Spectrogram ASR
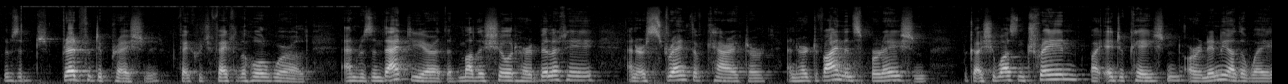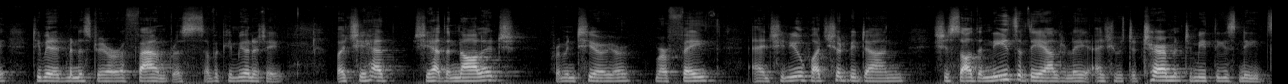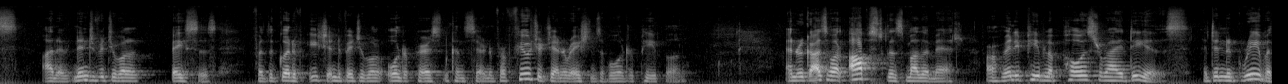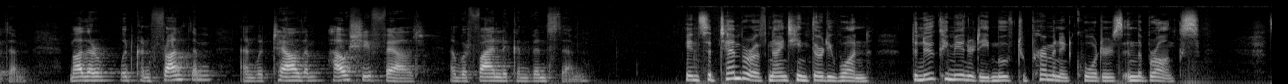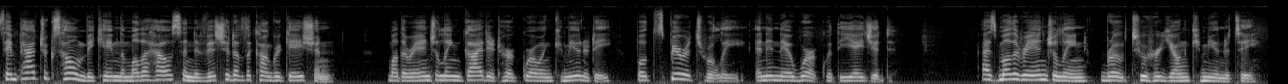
there was a dreadful depression which affected the whole world. And it was in that year that Mother showed her ability and her strength of character and her divine inspiration because she wasn't trained by education or in any other way to be an administrator or a foundress of a community. But she had, she had the knowledge from interior, from her faith, and she knew what should be done. She saw the needs of the elderly, and she was determined to meet these needs on an individual basis for the good of each individual older person concerned and for future generations of older people. In regards to what obstacles Mother met, or many people opposed her ideas and didn't agree with them, Mother would confront them and would tell them how she felt and would finally convince them. In September of 1931, the new community moved to permanent quarters in the Bronx. St. Patrick's home became the mother house and novitiate of the congregation. Mother Angeline guided her growing community, both spiritually and in their work with the aged. As Mother Angeline wrote to her young community,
